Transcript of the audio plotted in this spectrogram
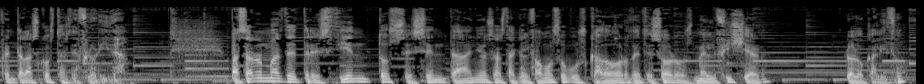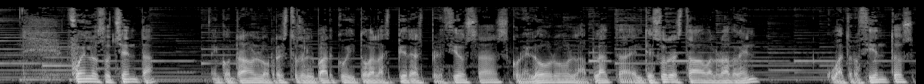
frente a las costas de Florida. Pasaron más de 360 años hasta que el famoso buscador de tesoros Mel Fisher lo localizó. Fue en los 80, encontraron los restos del barco y todas las piedras preciosas, con el oro, la plata. El tesoro estaba valorado en 400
